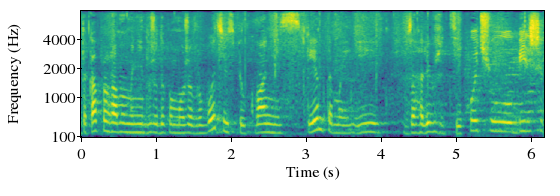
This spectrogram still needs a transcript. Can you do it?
така програма мені дуже допоможе в роботі, у спілкуванні з клієнтами і взагалі в житті. Хочу більше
